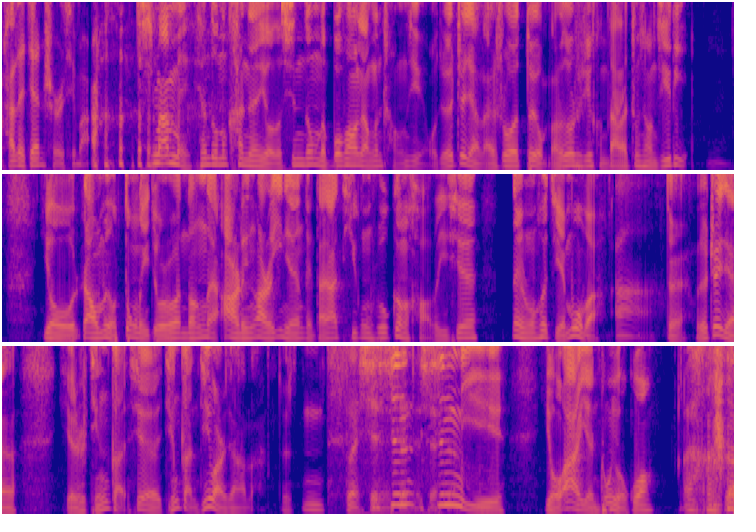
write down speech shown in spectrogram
还在坚持，起码 起码每天都能看见有的新增的播放量跟成绩，我觉得这点来说，对我们来说都是一个很大的正向激励。嗯，有让我们有动力，就是说能在二零二一年给大家提供出更好的一些内容和节目吧。啊，对我觉得这点也是挺感谢、挺感激玩家的。对，嗯，对，谢心心心里有爱，眼中有光。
